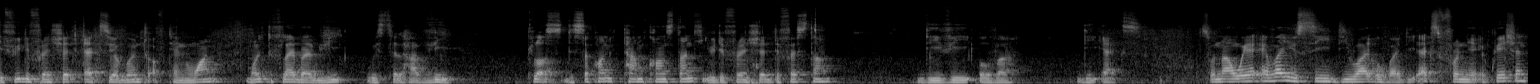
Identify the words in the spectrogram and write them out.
if you differentiate x, you're going to obtain 1. Multiply by v, we still have v. Plus the second term constant, you differentiate the first term, dv over dx. So now wherever you see dy over dx from your equation,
